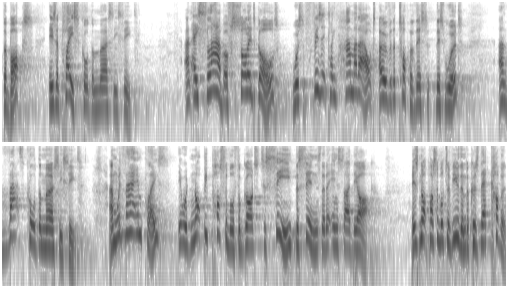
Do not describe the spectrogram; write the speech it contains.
the box is a place called the mercy seat. And a slab of solid gold was physically hammered out over the top of this, this wood, and that's called the mercy seat. And with that in place, it would not be possible for God to see the sins that are inside the ark. It's not possible to view them because they're covered.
